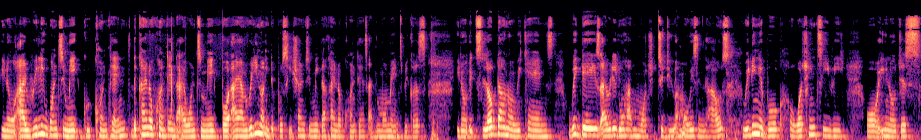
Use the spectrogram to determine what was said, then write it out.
you know i really want to make good content the kind of content that i want to make but i am really not in the position to make that kind of content at the moment because you know it's lockdown on weekends. Weekdays i really don't have much to do. I'm always in the house reading a book or watching tv or you know just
